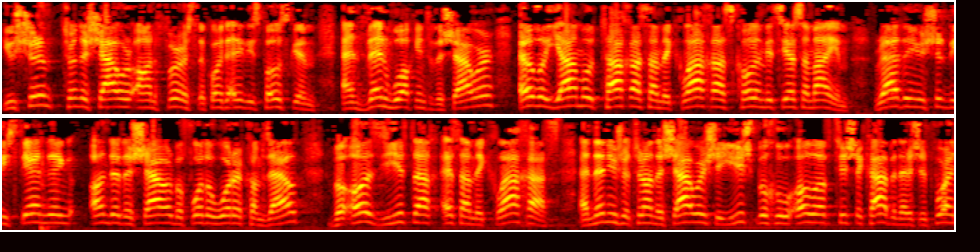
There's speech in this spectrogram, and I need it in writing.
You shouldn't turn the shower on first, according to any of these poskim, and then walk into the shower. Rather, you should be standing under the shower before the water comes out. And then you should turn on the shower, that it should pour on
